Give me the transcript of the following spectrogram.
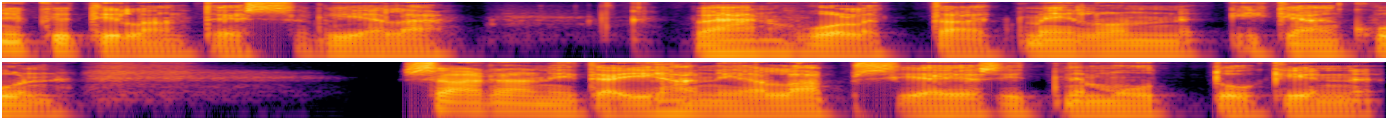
nykytilanteessa vielä vähän huolettaa, että meillä on ikään kuin – saadaan niitä ihania lapsia ja sitten ne muuttuukin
